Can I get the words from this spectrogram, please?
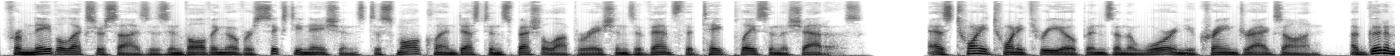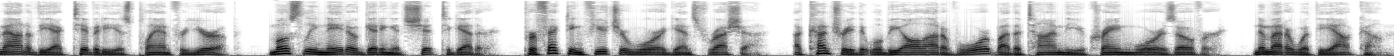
from naval exercises involving over 60 nations to small clandestine special operations events that take place in the shadows. As 2023 opens and the war in Ukraine drags on, a good amount of the activity is planned for Europe, mostly NATO getting its shit together, perfecting future war against Russia, a country that will be all out of war by the time the Ukraine war is over, no matter what the outcome.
